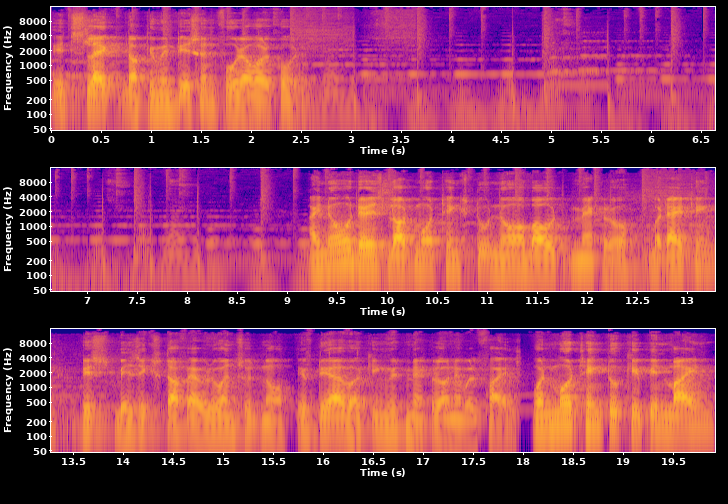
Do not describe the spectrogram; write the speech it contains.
It's like documentation for our code. I know there is lot more things to know about macro, but I think this basic stuff everyone should know if they are working with macro enabled files. One more thing to keep in mind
